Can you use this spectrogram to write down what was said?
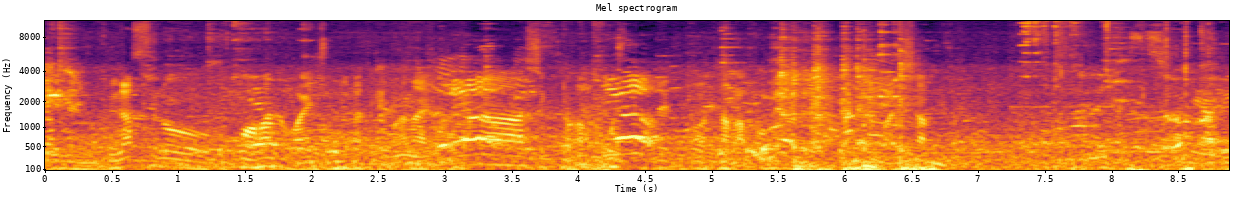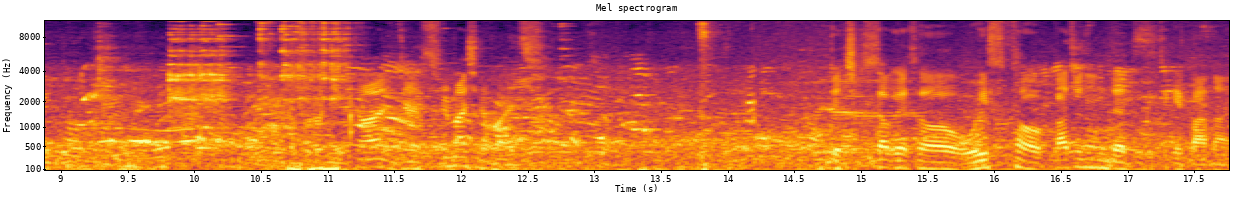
여기는 글라스로 오퍼하는 와인 종류가 되게 많아요. 하나씩 다 맛보고 싶은데 그거 다 맛보면 너무 많이 삽니다. 그러니까 이제 술 마시러 가야지. 이렇게 즉석에서 오이스터 까주는 데도 되게 많아요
